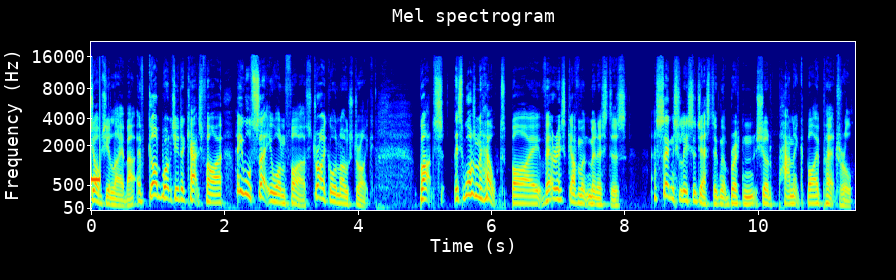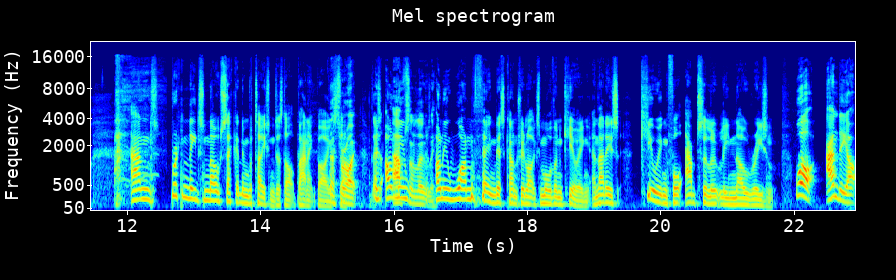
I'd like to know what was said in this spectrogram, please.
jobs, you lay about. If God wants you to catch fire, He will set you on fire, strike or no strike. But this wasn't helped by various government ministers essentially suggesting that Britain should panic buy petrol. And Britain needs no second invitation to start panic buying That's stuff. right. There's only, Absolutely. there's only one thing this country likes more than queuing, and that is queuing for absolutely no reason. Well, Andy, I,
